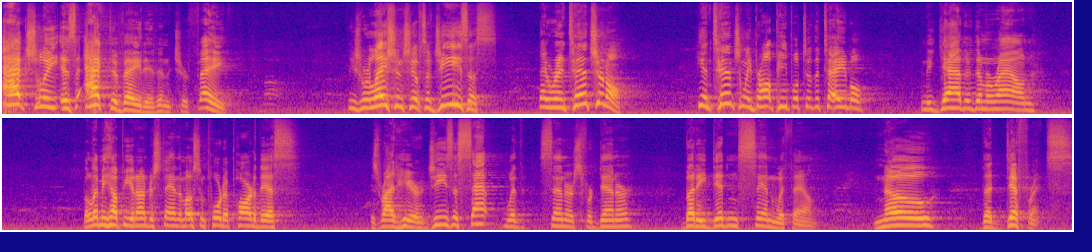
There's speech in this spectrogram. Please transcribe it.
actually is activated, and it's your faith. These relationships of Jesus, they were intentional. He intentionally brought people to the table and he gathered them around. But let me help you to understand the most important part of this is right here. Jesus sat with sinners for dinner, but he didn't sin with them. Know the difference.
